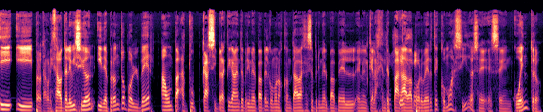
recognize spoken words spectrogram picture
y, y, protagonizado televisión y de pronto volver a un a tu casi prácticamente primer papel, como nos contabas ese primer papel en el que la gente pagaba por verte, ¿cómo ha sido ese, ese encuentro?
